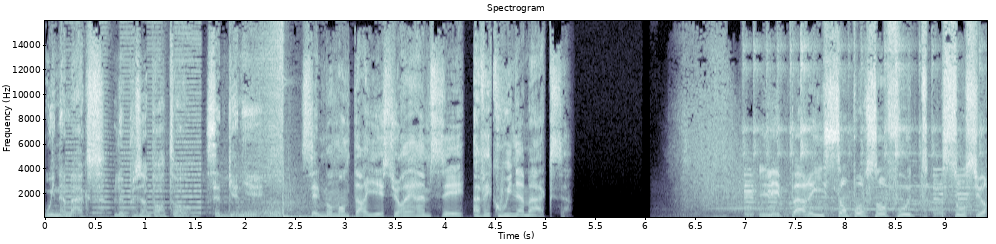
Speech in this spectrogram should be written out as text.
Winamax, le plus important, c'est de gagner. C'est le moment de parier sur RMC avec Winamax. Les paris 100% foot sont sur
